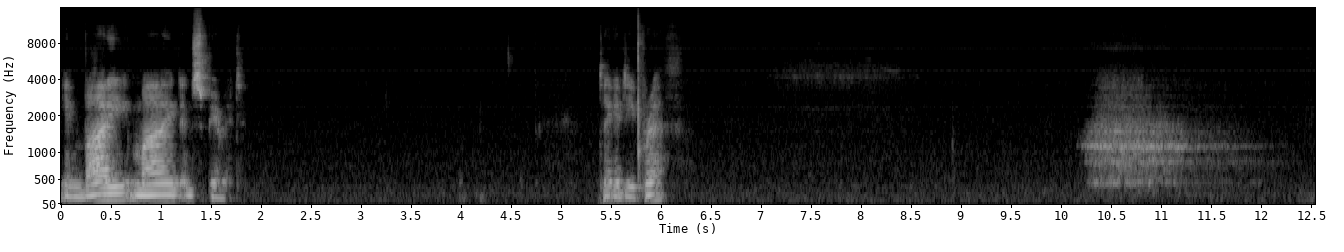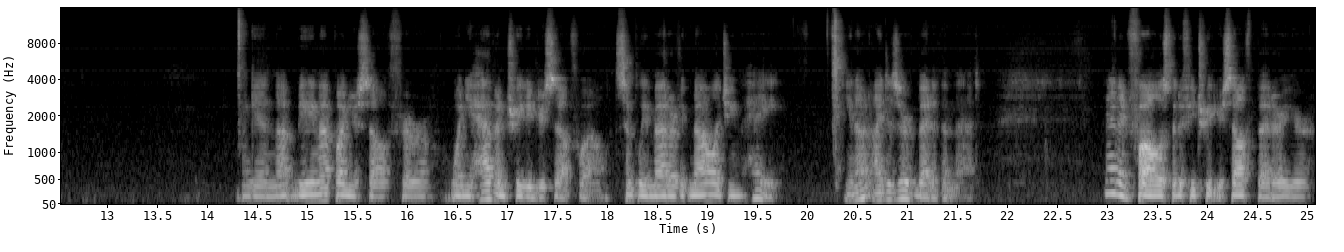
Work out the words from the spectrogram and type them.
In body, mind, and spirit. Take a deep breath. Again, not beating up on yourself for when you haven't treated yourself well. It's simply a matter of acknowledging, hey, you know what, I deserve better than that. And it follows that if you treat yourself better, you're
